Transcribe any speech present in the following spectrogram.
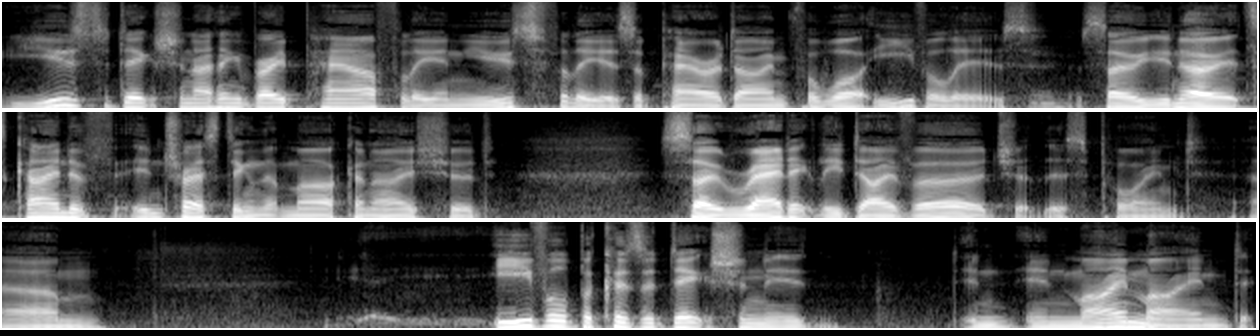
used addiction, I think, very powerfully and usefully as a paradigm for what evil is. Mm. So, you know, it's kind of interesting that Mark and I should so radically diverge at this point. Um, evil because addiction, is, in in my mind,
